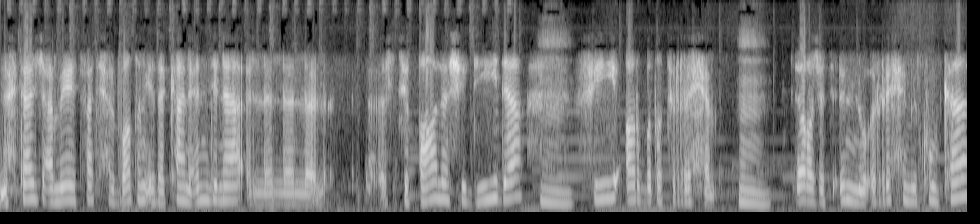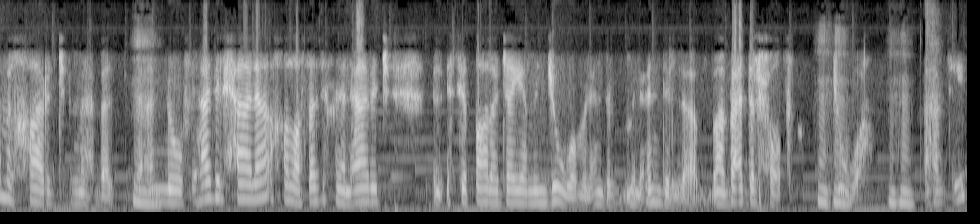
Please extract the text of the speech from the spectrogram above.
نحتاج عملية فتح البطن إذا كان عندنا ال- ال- ال- ال- استطالة شديدة مم. في أربطة الرحم مم. لدرجة أنه الرحم يكون كامل خارج المهبل مم. لأنه في هذه الحالة خلاص لازم خلينا نعالج الاستطالة جاية من جوا من عند من عند بعد الحوض. جوا. فهمتي؟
